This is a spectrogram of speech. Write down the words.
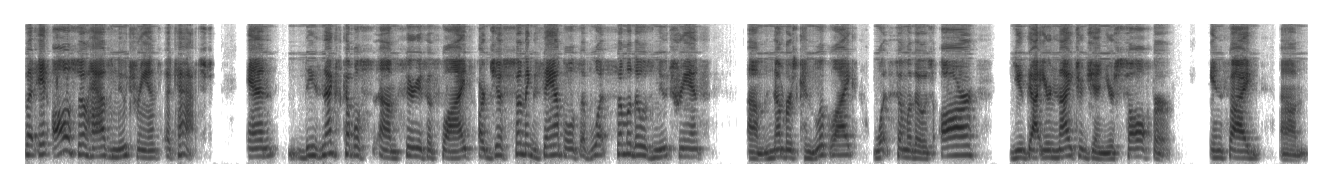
but it also has nutrients attached. And these next couple um, series of slides are just some examples of what some of those nutrients um, numbers can look like, what some of those are. You've got your nitrogen, your sulfur inside um,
